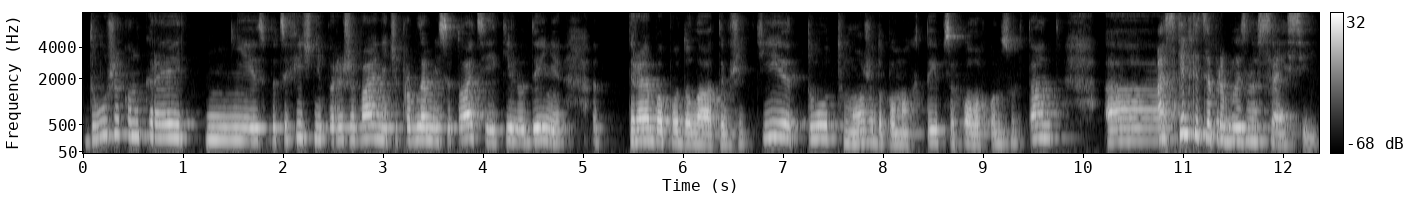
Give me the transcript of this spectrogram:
дуже конкретні специфічні переживання чи проблемні ситуації, які людині треба подолати в житті. Тут може допомогти психолог-консультант. А скільки це приблизно сесій?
